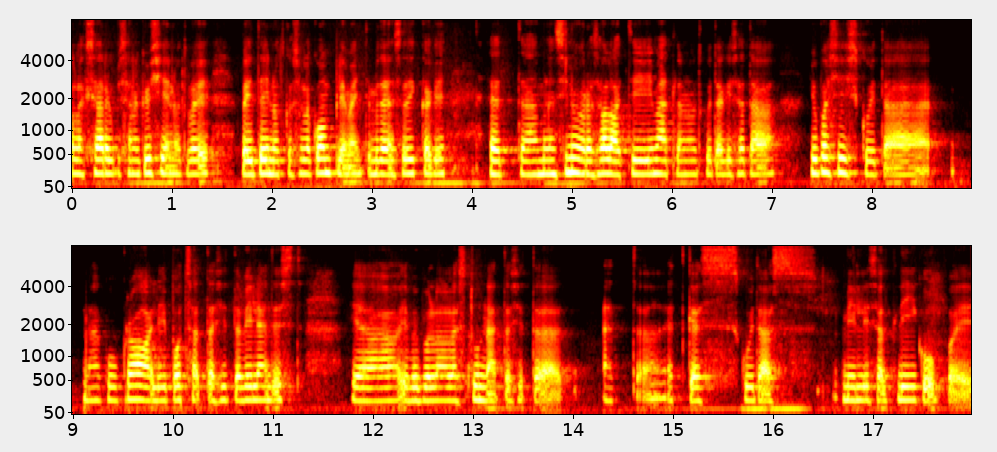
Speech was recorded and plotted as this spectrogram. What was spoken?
oleks järgmisena küsinud või, või teinud ka sulle komplimenti, ma teen seda ikkagi, et äh, ma olen sinu juures alati imetlenud kuidagi seda juba siis, kui te nagu kraali potsatasite Viljandist ja, ja võib-olla alles tunnetasite, et, et kes, kuidas, milliselt liigub või,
